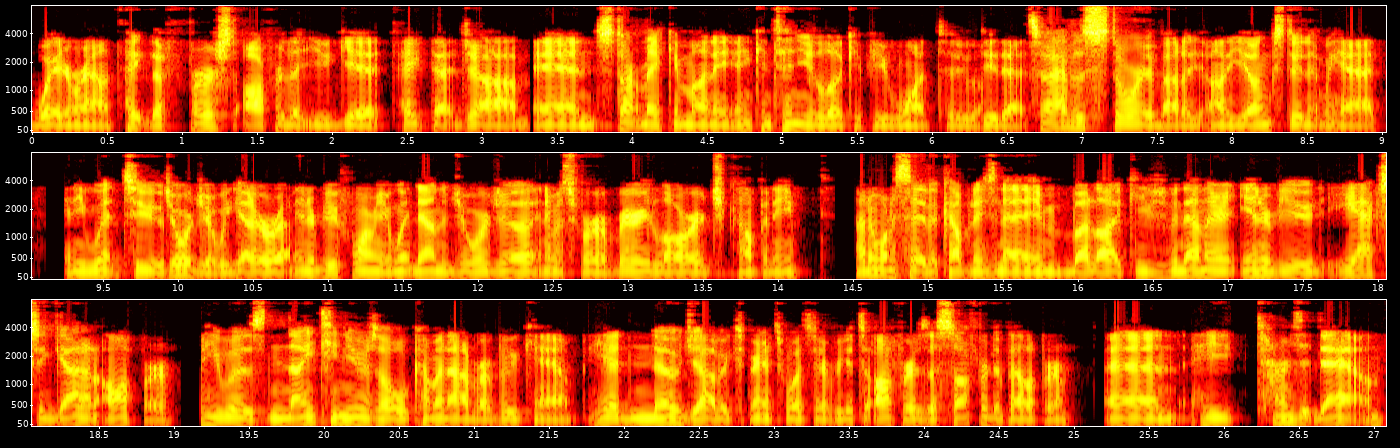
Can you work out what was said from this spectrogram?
wait around. Take the first offer that you get, take that job and start making money and continue to look if you want to do that. So I have a story about a, a young student we had and he went to Georgia. We got an interview for him. He went down to Georgia and it was for a very large company. I don't want to say the company's name, but like he's been down there and interviewed. He actually got an offer. He was 19 years old coming out of our boot camp. He had no job experience whatsoever. He gets an offer as a software developer and he turns it down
